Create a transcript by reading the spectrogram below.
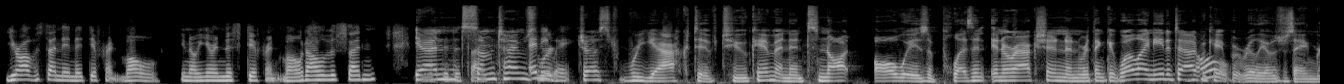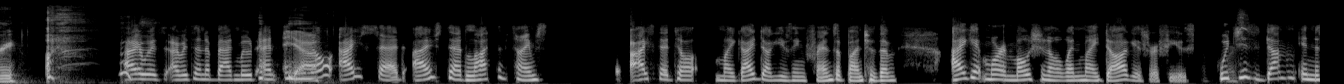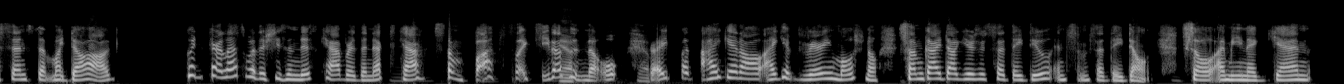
you're all of a sudden in a different mode? You know, you're in this different mode all of a sudden. Yeah, and sometimes we're Anyway. just reactive to Kim, and it's not always a pleasant interaction. And we're thinking, well, I needed to advocate, No. but really, I was just angry. I was I was in a bad mood, and, and Yeah. you know, I said I said lots of times. I said to my guide dog using friends, a bunch of them, I get more emotional when my dog is refused, which is dumb in the sense that my dog couldn't care less whether she's in this cab or the next mm-hmm. cab, some bus. Like she doesn't know, right? But I get all I get very emotional. Some guide dog users said they do, and some said they don't. Mm-hmm. So I mean, again,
